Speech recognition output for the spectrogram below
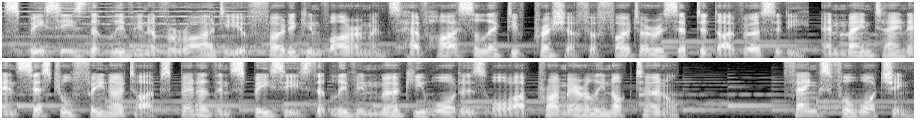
Species that live in a variety of photic environments have high selective pressure for photoreceptor diversity, and maintain ancestral phenotypes better than species that live in murky waters or are primarily nocturnal. Thanks for watching.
